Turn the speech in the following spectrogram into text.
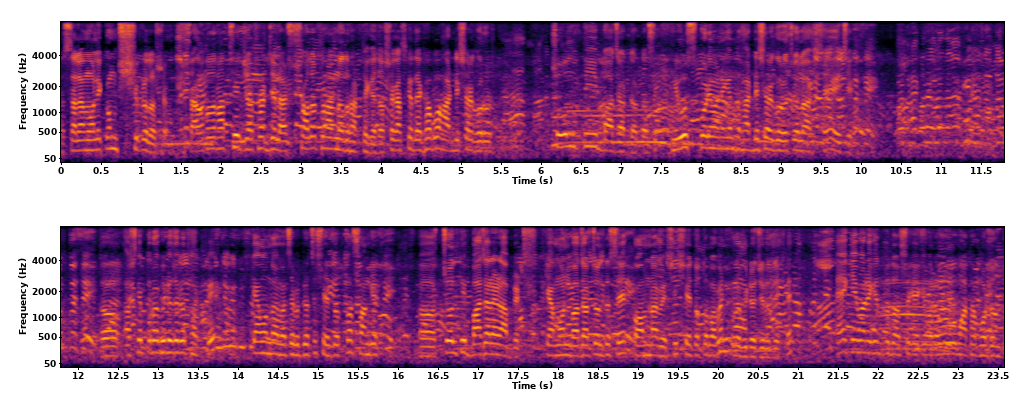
আসসালামু আলাইকুম, সুপ্রিয় দর্শক। স্বাগত জানাচ্ছি যশোর জেলার সদর থানার নদরহাট থেকে। দর্শক, আজকে দেখাবো হাড্ডিসার গরুর চলতি বাজার দর। দর্শক, হিউজ পরিমাণে কিন্তু হাড্ডিসার গরু চলে আসছে, এই যে। তো আজকে পুরো ভিডিও থাকবে, কেমন দামে বাচ্চা বিক্রি হচ্ছে সেই তথ্য, সঙ্গে চলতি বাজারের আপডেট, কেমন বাজার চলতেছে, কম না বেশি সেই তথ্য পাবেন পুরো ভিডিও জুড়ে দেখে একেবারে কিন্তু দর্শক, একেবারে ও মাথা পর্যন্ত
